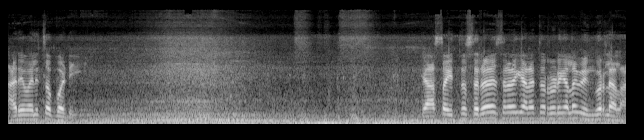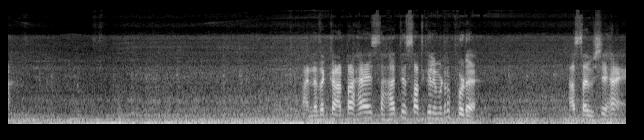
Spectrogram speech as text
आरेवाली चौपाटी. हे असा इथं सरळ सरळ गेला तर रोड गेला वेंगुर्ल्याला. आणि आता काटा आहे सहा ते सात किलोमीटर पुढे. असा विषय आहे.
